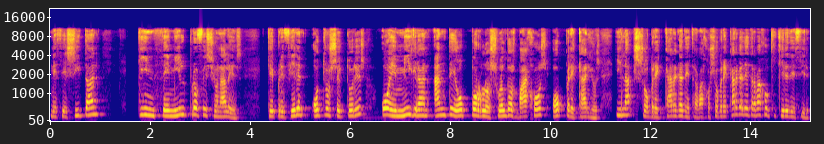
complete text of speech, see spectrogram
necesitan 15.000 profesionales que prefieren otros sectores o emigran ante o por los sueldos bajos o precarios y la sobrecarga de trabajo. Sobrecarga de trabajo, ¿qué quiere decir?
